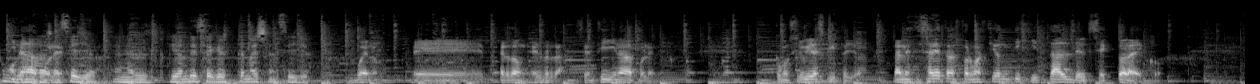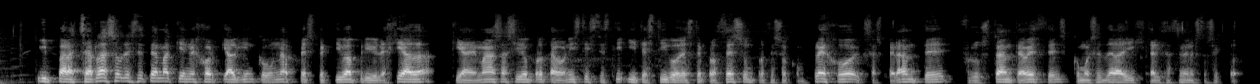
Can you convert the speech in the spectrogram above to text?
¿Cómo nada, nada sencillo? En el guion dice que el tema es sencillo. Bueno, eh, perdón, es verdad, sencillo y nada polémico. Como si lo hubiera escrito yo. La necesaria transformación digital del sector AECO. Y para charlar sobre este tema, ¿quién mejor que alguien con una perspectiva privilegiada, que además ha sido protagonista y testigo de este proceso, un proceso complejo, exasperante, frustrante a veces, como es el de la digitalización en nuestro sector?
